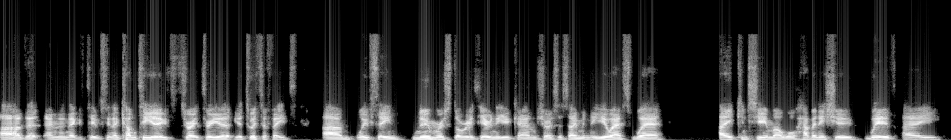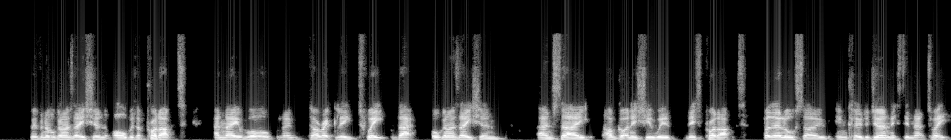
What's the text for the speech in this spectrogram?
uh, that and the negatives you know come to you straight through your, your Twitter feeds. Um, we've seen numerous stories here in the UK, and I'm sure it's the same in the US, where a consumer will have an issue with a with an organization or with a product, and they will you know directly tweet that organization and say, "I've got an issue with this product," but they'll also include a journalist in that tweet.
